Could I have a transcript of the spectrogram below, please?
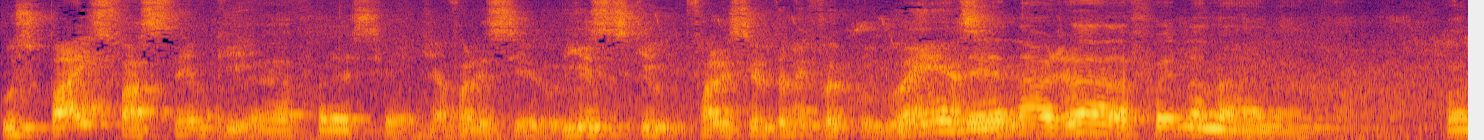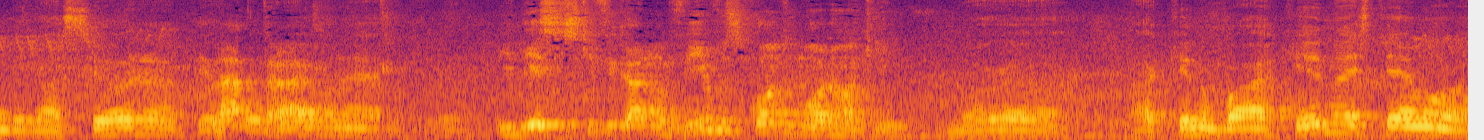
Os pais faz tempo que Já faleceu. já faleceram. E esses que faleceram também foi por doença? É, não, já foi na, na- na- quando nasceu, já teve Lá problema, atrás. né? E desses que ficaram vivos, quantos moram aqui? Mora aqui no bairro aqui nós temos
